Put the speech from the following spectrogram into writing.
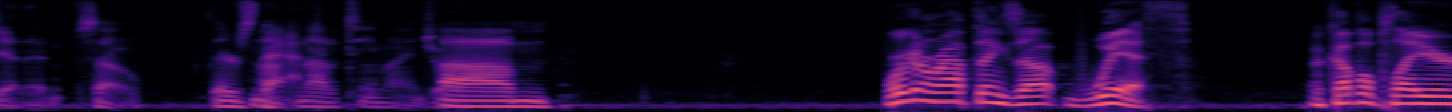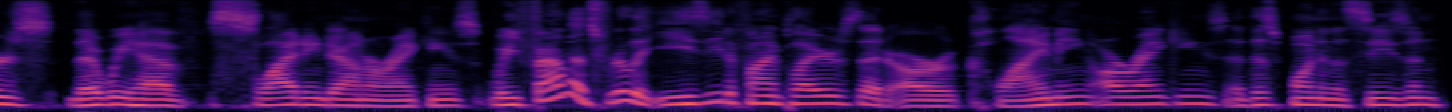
Yeah, that, So there's not that. not a team I enjoy. Um, we're going to wrap things up with a couple players that we have sliding down our rankings. We found that's really easy to find players that are climbing our rankings at this point in the season.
